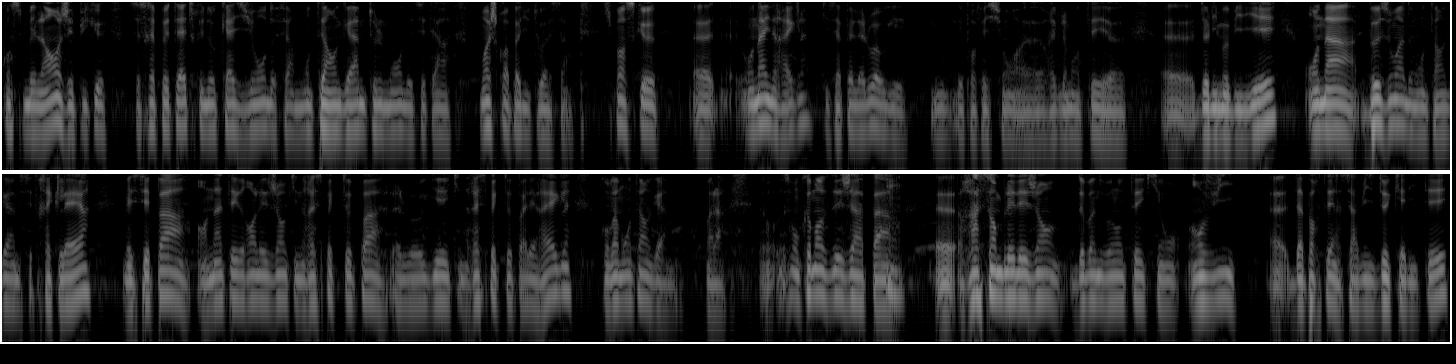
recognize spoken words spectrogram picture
qu'on se mélange, et puis que ce serait peut-être une occasion de faire monter en gamme tout le monde, etc. Moi, je ne crois pas du tout à ça. Je pense que on a une règle qui s'appelle la loi Hoguet nous, les professions réglementées de l'immobilier. On a besoin de monter en gamme, c'est très clair mais c'est pas en intégrant les gens qui ne respectent pas la loi Hoguet, qui ne respectent pas les règles, qu'on va monter en gamme. Voilà. On commence déjà par mm. euh, rassembler les gens de bonne volonté qui ont envie euh, d'apporter un service de qualité.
